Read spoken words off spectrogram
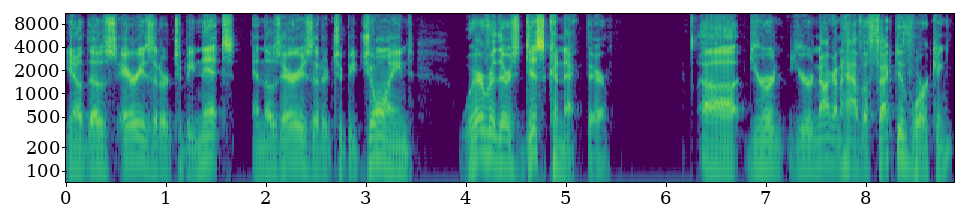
you know those areas that are to be knit and those areas that are to be joined wherever there's disconnect there uh, you're you're not going to have effective working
